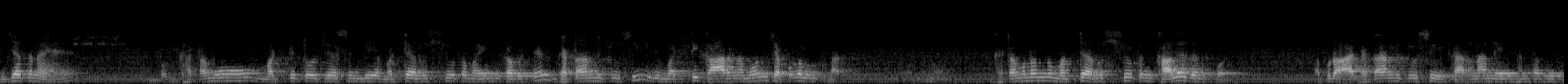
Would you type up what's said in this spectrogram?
అంచేతనే ఘటము మట్టితో చేసింది మట్టి అనుస్యూతమైంది కాబట్టి ఘటాన్ని చూసి ఇది మట్టి కారణము అని చెప్పగలుగుతున్నారు. ఘటమునందు మట్టి అనుస్యూతం కాలేదనుకోండి అప్పుడు ఆ ఘటాన్ని చూసి కారణాన్ని ఏ విధంగా మీరు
